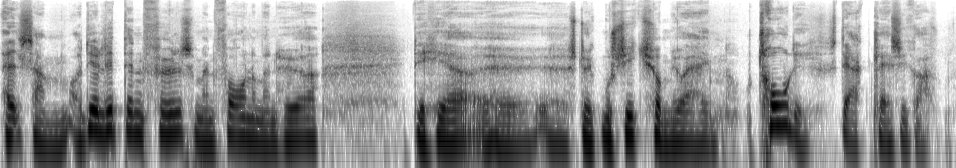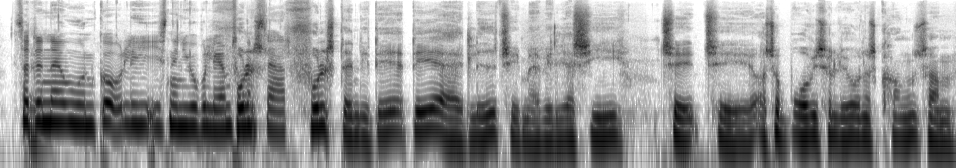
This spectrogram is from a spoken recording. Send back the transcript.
alt sammen. Og det er jo lidt den følelse, man får, når man hører det her øh, øh, stykke musik, som jo er en utrolig stærk klassiker. Så den er uundgåelig i sådan en jubilæumskoncert. Fuld, fuldstændig. Det, det er et ledetema, vil jeg sige. Til, til, og så bruger vi så Løvernes Konge som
